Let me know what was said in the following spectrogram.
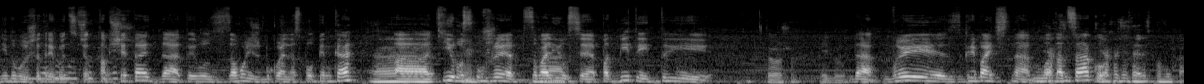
не думаю, что требуется что-то там считать. Да, ты его заводишь буквально с полпинка. А, Э, Тирус уже завалился подбитый, ты... Тоже иду. Да, вы сгребаетесь на мотоцаку. Я хочу стрелять с паука.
